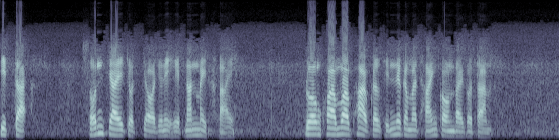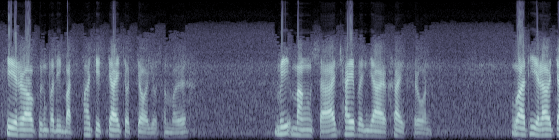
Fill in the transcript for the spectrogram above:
จิตตะ สนใจจดจ่ออยู่ในเหตุนั้นไม่คลาย รวมความว่าภาพกระสินในกรรมฐานกองใดก็ตาม ที่เราพึงปฏิบัติเอาจิตใจจดจ่ออยู่เสมอ วิมังสาใช้ปัญญาใคร่ครวน ว่าที่เราใจ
